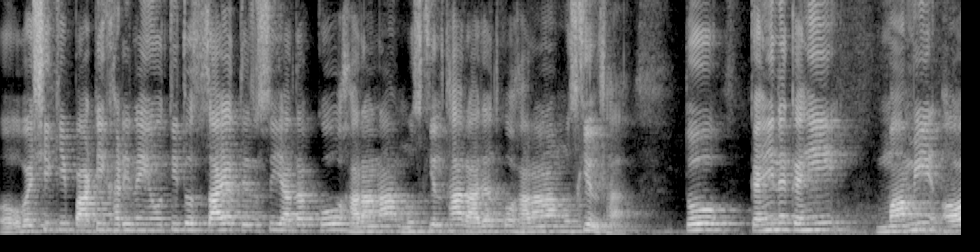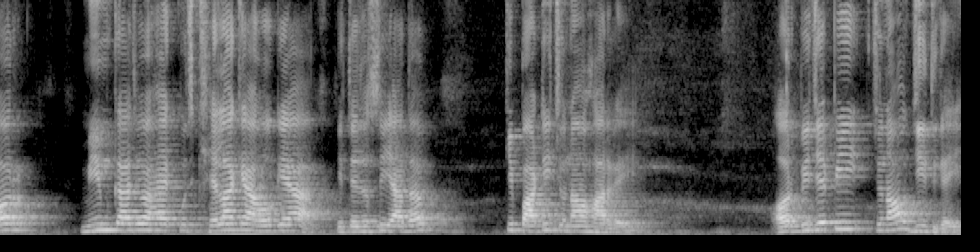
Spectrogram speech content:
ओवैसी की पार्टी खड़ी नहीं होती तो शायद तेजस्वी यादव को हराना मुश्किल था, राजद को हराना मुश्किल था। तो कहीं ना कहीं मामी और मीम का जो है, कुछ खेला क्या हो गया कि तेजस्वी यादव की पार्टी चुनाव हार गई और बीजेपी चुनाव जीत गई।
